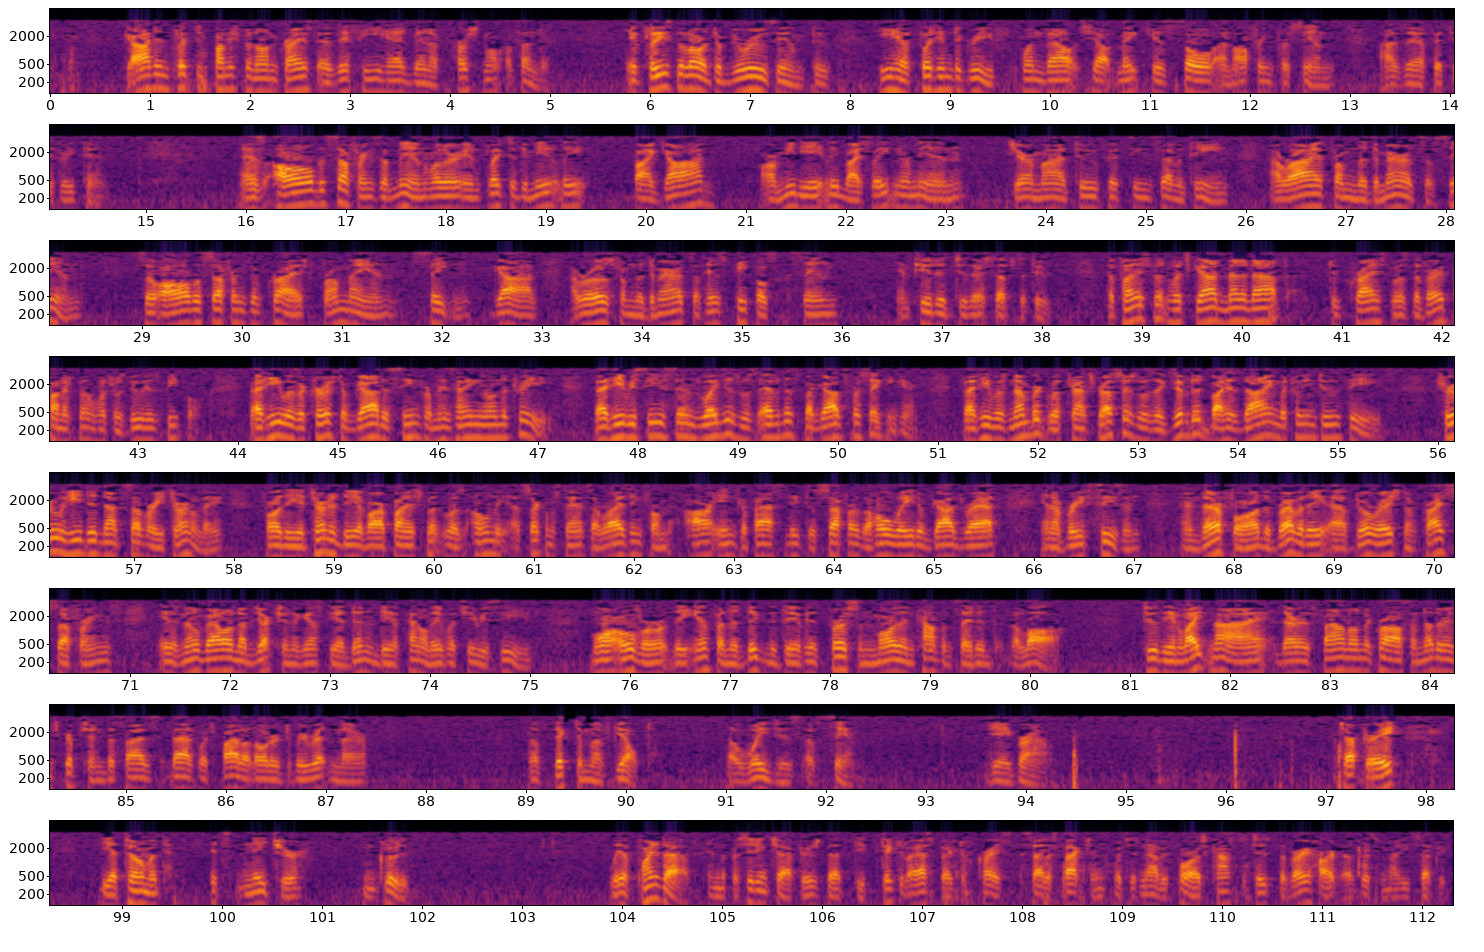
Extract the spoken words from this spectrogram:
God inflicted punishment on Christ as if he had been a personal offender. It pleased the Lord to bruise him, to he hath put him to grief when thou shalt make his soul an offering for sins. Isaiah 53:10. As all the sufferings of men, whether inflicted immediately by God or mediately by Satan or men, Jeremiah 2:15-17, arise from the demerits of sin, so all the sufferings of Christ from man, Satan, God, arose from the demerits of his people's sins imputed to their substitute. The punishment which God meted out to Christ was the very punishment which was due his people. That he was accursed of God is seen from his hanging on the tree. That he received sin's wages was evidenced by God's forsaking him. That he was numbered with transgressors was exhibited by his dying between two thieves. True, he did not suffer eternally, for the eternity of our punishment was only a circumstance arising from our incapacity to suffer the whole weight of God's wrath in a brief season, and therefore the brevity of duration of Christ's sufferings is no valid objection against the identity of penalty which he received. Moreover, the infinite dignity of his person more than compensated the law. To the enlightened eye, there is found on the cross another inscription besides that which Pilate ordered to be written there The victim of guilt, the wages of sin. J. Brown. Chapter 8 The Atonement, its nature included. We have pointed out in the preceding chapters that the particular aspect of Christ's satisfaction, which is now before us, constitutes the very heart of this mighty subject.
